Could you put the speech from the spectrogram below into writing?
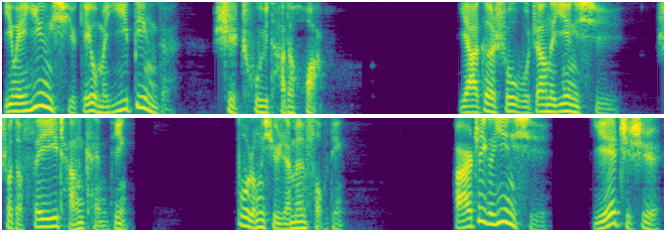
因为应许给我们医病的是出于他的话。雅各书五章的应许说的非常肯定，不容许人们否定。而这个应许，也只是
